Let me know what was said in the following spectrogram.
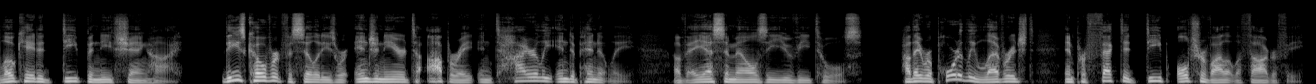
located deep beneath Shanghai. These covert facilities were engineered to operate entirely independently of ASML's EUV tools, how they reportedly leveraged and perfected deep ultraviolet lithography,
